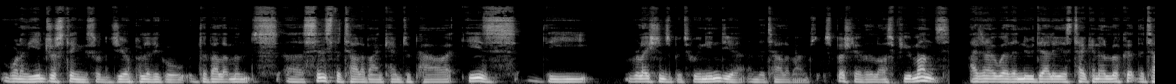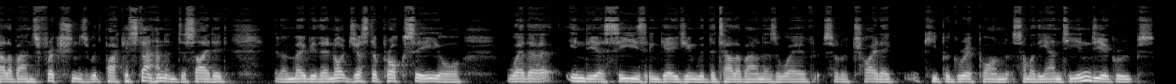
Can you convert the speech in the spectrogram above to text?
One of the interesting sort of geopolitical developments uh, since the Taliban came to power is the relations between India and the Taliban, especially over the last few months. I don't know whether New Delhi has taken a look at the Taliban's frictions with Pakistan and decided, you know, maybe they're not just a proxy or whether India sees engaging with the Taliban as a way of sort of try to keep a grip on some of the anti-India groups,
